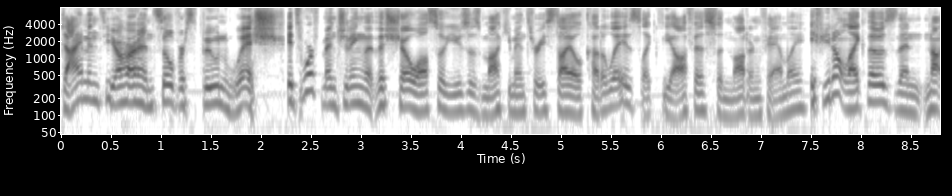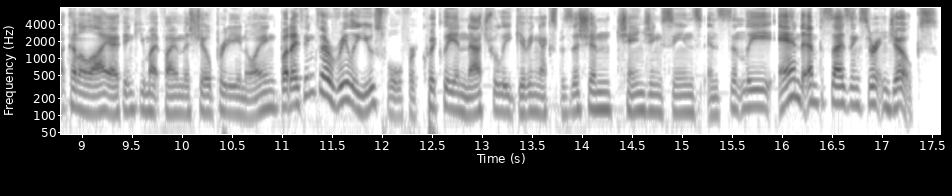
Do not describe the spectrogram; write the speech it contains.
Diamond Tiara and Silver Spoon wish. It's worth mentioning that this show also uses mockumentary style cutaways like The Office and Modern Family. If you don't like those, then not gonna lie, I think you might find this show pretty annoying, but I think they're really useful for quickly and naturally giving exposition, changing scenes instantly, and emphasizing certain jokes.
